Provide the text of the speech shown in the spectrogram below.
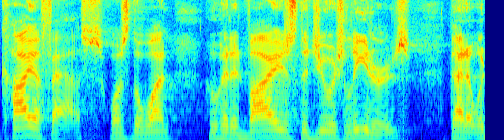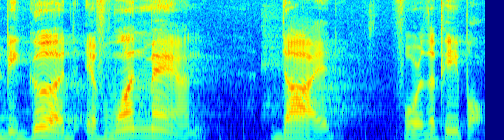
Caiaphas was the one who had advised the Jewish leaders that it would be good if one man died for the people.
